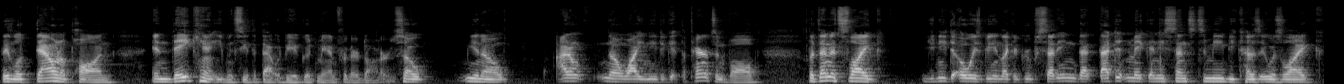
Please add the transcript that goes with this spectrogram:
they look down upon, and they can't even see that that would be a good man for their daughter. So you know, I don't know why you need to get the parents involved. But then it's like you need to always be in like a group setting. That that didn't make any sense to me because it was like,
